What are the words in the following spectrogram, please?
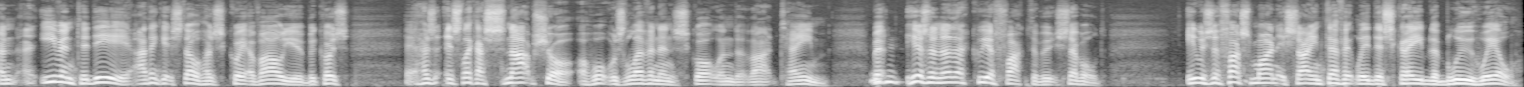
And even today, I think it still has quite a value because it has. It's like a snapshot of what was living in Scotland at that time. But mm-hmm. here's another queer fact about Sibbald. He was the first man to scientifically describe the blue whale.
